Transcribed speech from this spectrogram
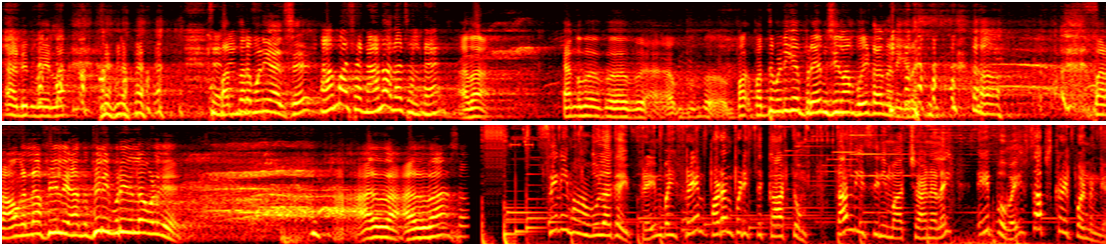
அப்படின்னு போயிடலாம். பத்தரை மணி ஆச்சு. ஆமா சார் நானும் அதான் சொல்றேன். அதான். அங்க ப- பத்து மணிக்கே பிரேம்சிலாம் போயிட்டான்னு நினைக்கிறேன். பாரு அவங்க எல்லாம் ஃபீலிங் அந்த ஃபீலிங் புரியுதுல்ல உங்களுக்கு? அதுதான் அதுதான். சினிமா உலகை ஃப்ரேம் பை ஃப்ரேம் படம் பிடித்து காட்டும் தந்தி சினிமா சேனலை இப்போவே சப்ஸ்கிரைப் பண்ணுங்க.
